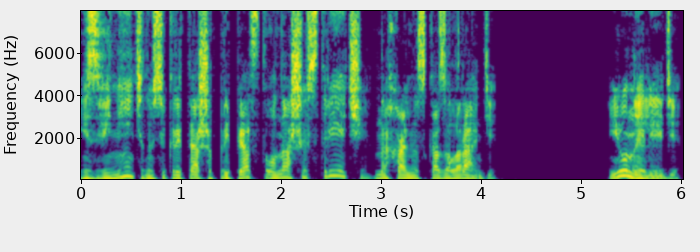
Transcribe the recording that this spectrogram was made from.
«Извините, но секретарша препятствовала нашей встрече», — нахально сказал Ранди. «Юная леди,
